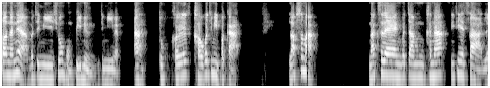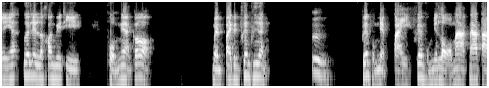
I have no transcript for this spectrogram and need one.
ตอนนั้นเนี่ย มันจะมีช่วงผมปีหนึ่งจะมีแบบ อะทุกเขาเขาก็จะมีประกาศ รับสมัคร นักแสดงประจำคณะนิเทศศาสตร์อะไรเงี้ย เพื่อเล่นละครเวที ผมเนี่ยก็ เหมือนไปเป็นเพื่อนเพื่อนๆอืมเพื่อนผมเนี่ยไปเพื่อนผมเนี่ยหล่อมาก หน้าตา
